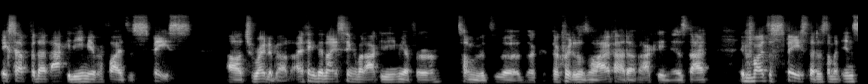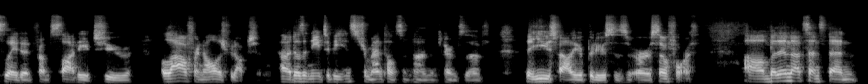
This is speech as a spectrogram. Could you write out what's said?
except for that academia provides a space uh, to write about. I think the nice thing about academia for some of the, the, the, criticism I've had of academia is that it provides a space that is somewhat insulated from society to allow for knowledge production. Uh, it doesn't need to be instrumental sometimes in terms of the use value it produces or so forth. Um, but in that sense, then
